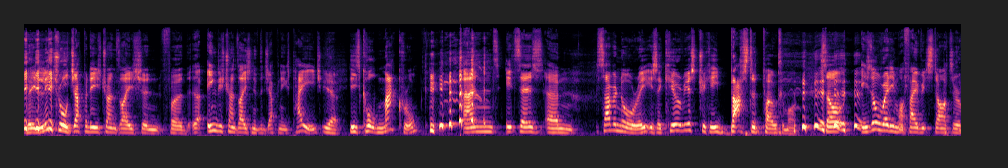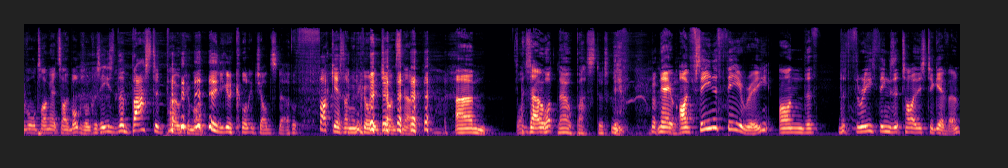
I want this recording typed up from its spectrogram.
the literal Japanese translation for the uh, English translation of the Japanese page, Yeah. he's called Mackerel, and it says um, Sarunori is a curious, tricky bastard Pokemon. so he's already my favourite starter of all time outside Bulbasaur because he's the bastard Pokemon. You're going to call it Jon Snow. Fuck yes, I'm going to call it Jon Snow. Um, so What now, bastard? now, I've seen a theory on the the three things that tie this together.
